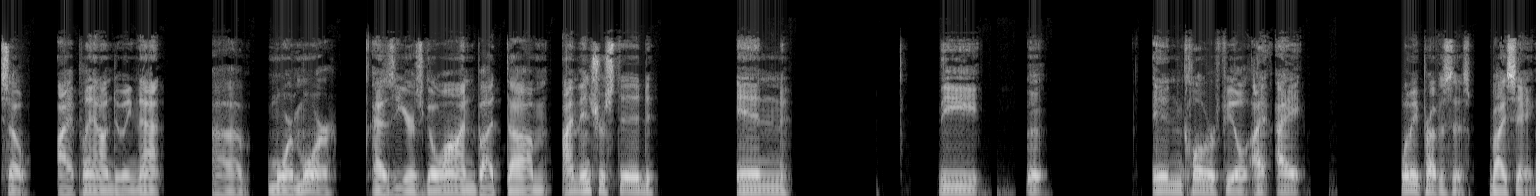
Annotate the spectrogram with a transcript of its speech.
so I plan on doing that uh, more and more as the years go on. But um, I'm interested in the uh, in Cloverfield. I, I let me preface this by saying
